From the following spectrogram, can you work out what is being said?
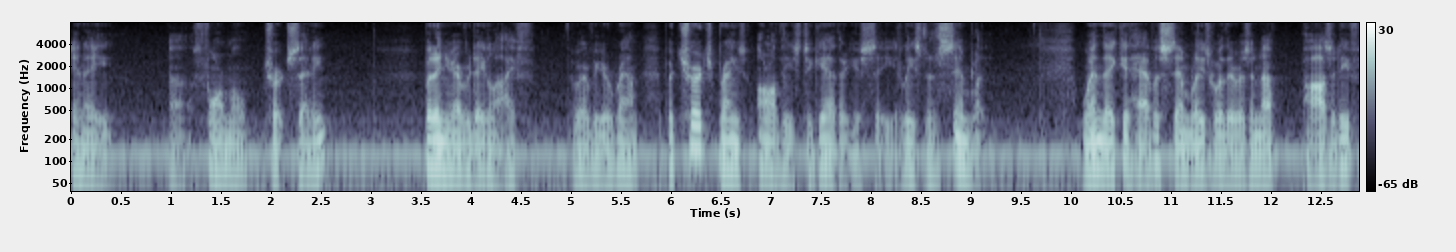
in a uh, formal church setting, but in your everyday life, whoever you're around. But church brings all of these together, you see, at least an assembly when they could have assemblies where there was enough positive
